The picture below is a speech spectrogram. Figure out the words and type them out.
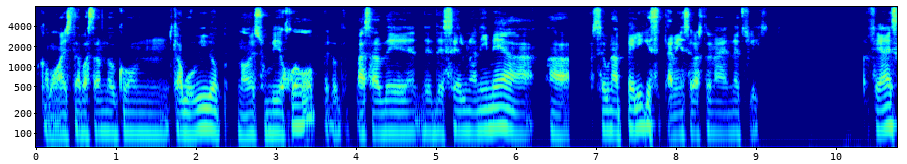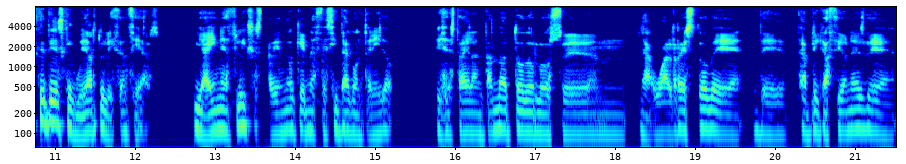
Como está pasando con Cabo Vivo, no es un videojuego, pero que pasa de, ser un anime a, a, ser una peli que también se va a estrenar en Netflix al final es que tienes que cuidar tus licencias. Y ahí Netflix está viendo que necesita contenido y se está adelantando a todos los em, o al resto de, aplicaciones de,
